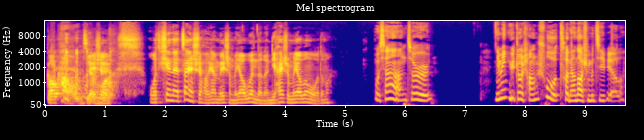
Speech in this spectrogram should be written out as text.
高看我们节没事目了。我现在暂时好像没什么要问的了，你还有什么要问我的吗？我想想，就是你们宇宙常数测量到什么级别了？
